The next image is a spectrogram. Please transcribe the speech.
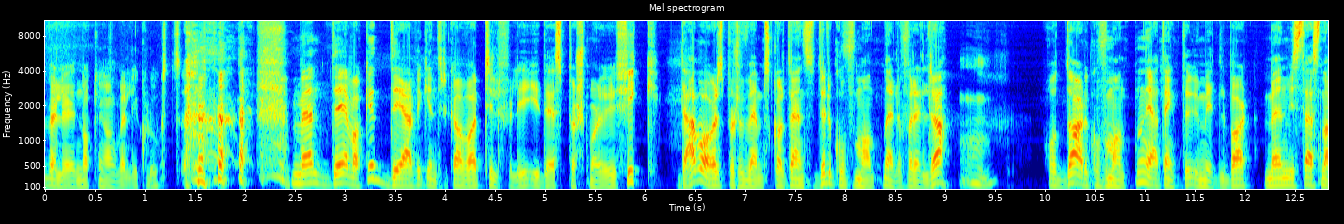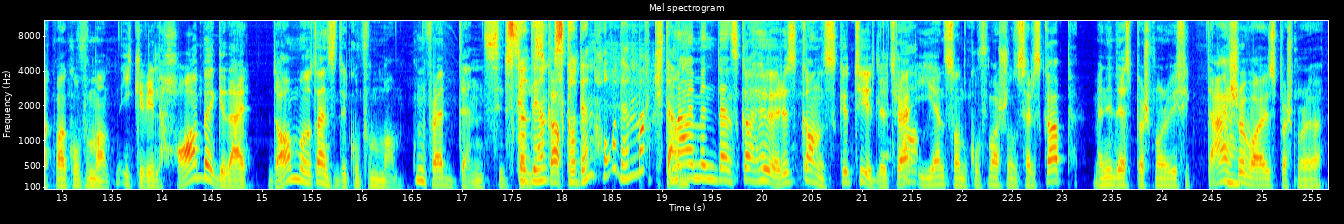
veldig, nok en gang veldig klokt. Men det var ikke det jeg fikk inntrykk av var tilfellet i det spørsmålet vi fikk. Der var vel spørsmålet hvem skal ta hensyn til, konfirmanten eller foreldra? Og da er det konfirmanten. Jeg tenkte umiddelbart. Men hvis det er snakk om at konfirmanten ikke vil ha begge der, da må du ta hensyn til konfirmanten, for det er den sitt Skal den, selskap. skal den ha den makten? Nei, men den skal høres ganske tydelig, tror jeg, i en sånn konfirmasjonsselskap. Men i det spørsmålet vi fikk der, så var jo spørsmålet,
